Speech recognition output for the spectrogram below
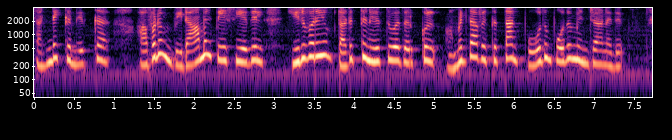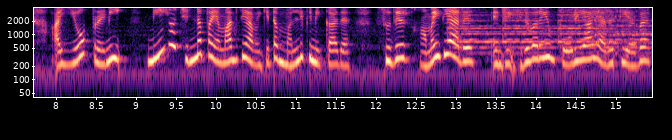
சண்டைக்கு நிற்க அவனும் விடாமல் பேசியதில் இருவரையும் தடுத்து நிறுத்துவதற்குள் அமிர்தாவுக்குத்தான் போதும் போதும் என்றானது. ஐயோ பிரணி நீயும் சின்ன பையன் மாதிரி அவன்கிட்ட மல்லுக்கு நிற்காத சுதிர் அமைதியாரு என்று இருவரையும் போலியாய் அதட்டியவர்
